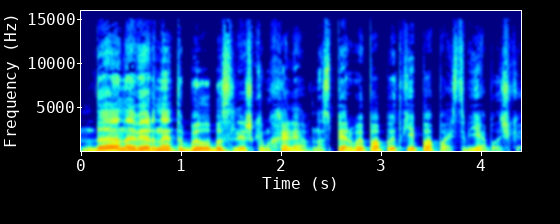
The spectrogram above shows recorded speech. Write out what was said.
Да, наверное, это было бы слишком халявно с первой попытки попасть в яблочко.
